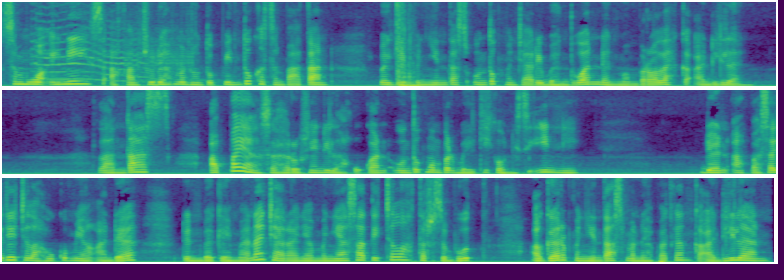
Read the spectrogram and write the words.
Semua ini seakan sudah menutup pintu kesempatan bagi penyintas untuk mencari bantuan dan memperoleh keadilan. Lantas, apa yang seharusnya dilakukan untuk memperbaiki kondisi ini, dan apa saja celah hukum yang ada, dan bagaimana caranya menyiasati celah tersebut agar penyintas mendapatkan keadilan.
